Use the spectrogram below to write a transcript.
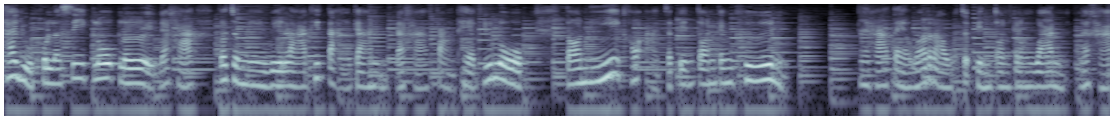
ถ้าอยู่คนละซีกโลกเลยนะคะ ก็จะมีเวลาที่ต่างกันนะคะ ฝั่งแถบยุโรป ตอนนี้เขาอาจจะเป็นตอนกลางคืนนะคะ แต่ว่าเราจะเป็นตอนกลางวันนะคะ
